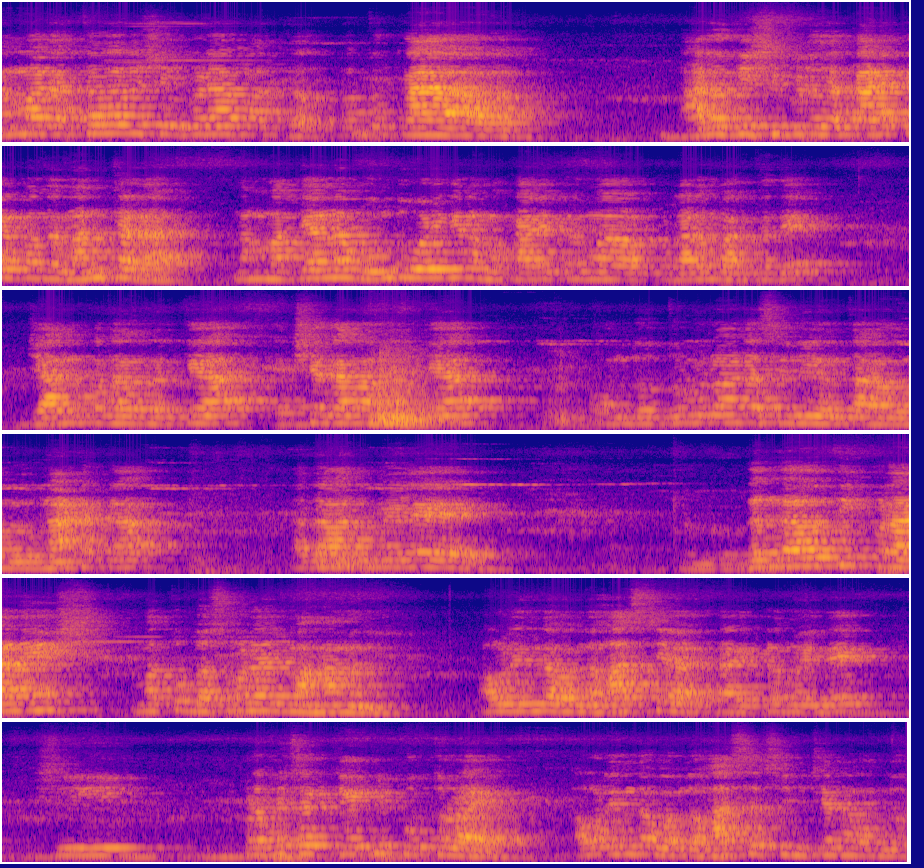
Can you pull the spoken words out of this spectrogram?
ನಮ್ಮ ರಕ್ತದಾನ ಶಿಬಿರ ಮತ್ತು ಮತ್ತು ಆರೋಗ್ಯ ಶಿಬಿರದ ಕಾರ್ಯಕ್ರಮದ ನಂತರ ನಮ್ಮ ಮಧ್ಯಾಹ್ನ ಒಂದೂವರೆಗೆ ನಮ್ಮ ಕಾರ್ಯಕ್ರಮ ಪ್ರಾರಂಭ ಆಗ್ತದೆ. ಜಾನಪದ ನೃತ್ಯ, ಯಕ್ಷಗಾನ ನೃತ್ಯ, ಒಂದು ತುಳುನಾಡ ಸಿರಿ ಅಂತ ಒಂದು ನಾಟಕ ಅದಾದ ಮೇಲೆ ಗಂಗಾವತಿ, ಪ್ರಾಣೇಶ್ ಮತ್ತು ಬಸವರಾಜ್ ಮಹಾಮನಿ. ಅವರಿಂದ ಒಂದು ಹಾಸ್ಯ ಕಾರ್ಯಕ್ರಮ ಇದೆ. Shri professor K P Puthraya ಅವರಿಂದ ಒಂದು ಹಾಸ್ಯ ಸಿಂಚನ ಒಂದು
